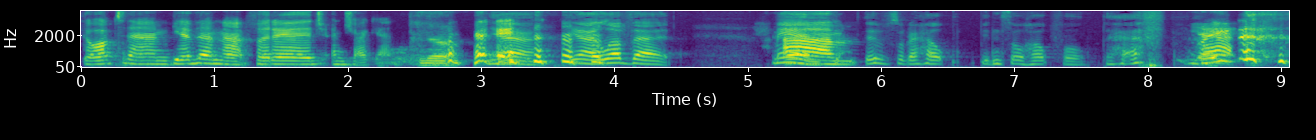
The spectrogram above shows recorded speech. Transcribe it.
go up to them, give them that footage, and check in. Yeah, right? yeah, yeah. I love that. Man, um, it was sort of help been so helpful to have. Yeah. Right?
